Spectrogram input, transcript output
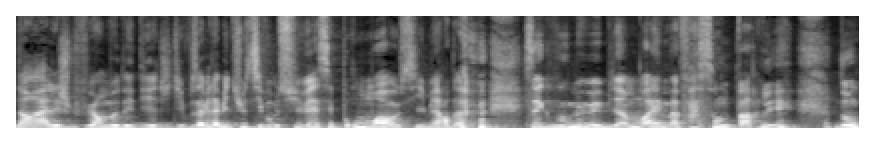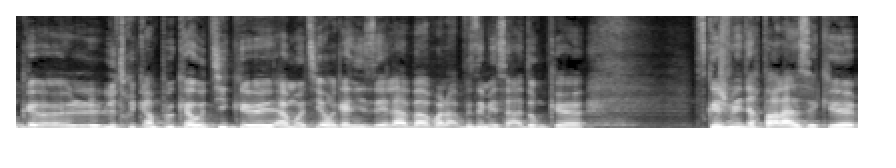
non, allez, je vais faire en mode ADHD. Vous avez l'habitude, si vous me suivez, c'est pour moi aussi, merde. c'est que vous m'aimez bien, moi et ma façon de parler. Donc, euh, le, truc un peu chaotique et à moitié organisé, là, bah voilà, vous aimez ça. Donc, euh, ce que je voulais dire par là, c'est que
